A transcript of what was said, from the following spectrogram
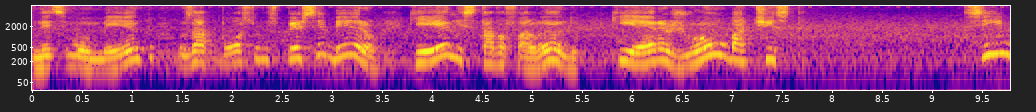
Nesse momento, os apóstolos perceberam que ele estava falando que era João Batista. Sim,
